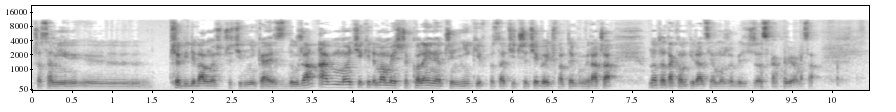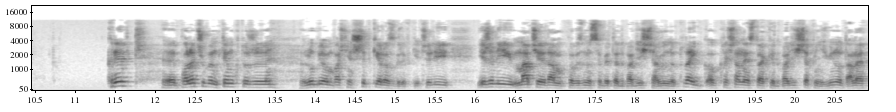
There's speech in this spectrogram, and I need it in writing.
czasami przewidywalność przeciwnika jest duża, a w momencie, kiedy mamy jeszcze kolejne czynniki w postaci trzeciego i czwartego gracza, no to ta kompilacja może być zaskakująca. Krypt e, poleciłbym tym, którzy lubią właśnie szybkie rozgrywki, czyli jeżeli macie tam powiedzmy sobie te 20 minut, tutaj określane jest to jakie 25 minut, ale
